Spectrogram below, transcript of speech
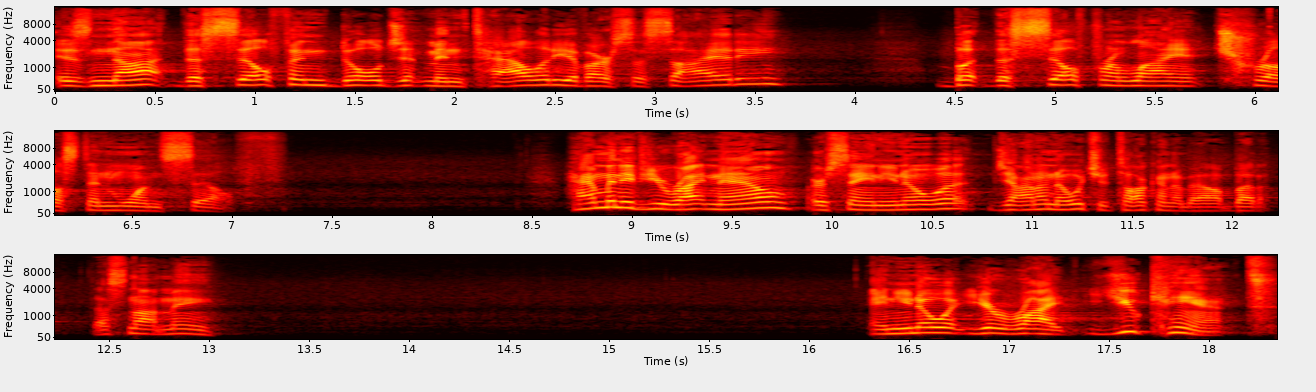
is not the self indulgent mentality of our society, but the self reliant trust in oneself. How many of you right now are saying, you know what, John, I know what you're talking about, but that's not me? And you know what? You're right. You can't,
